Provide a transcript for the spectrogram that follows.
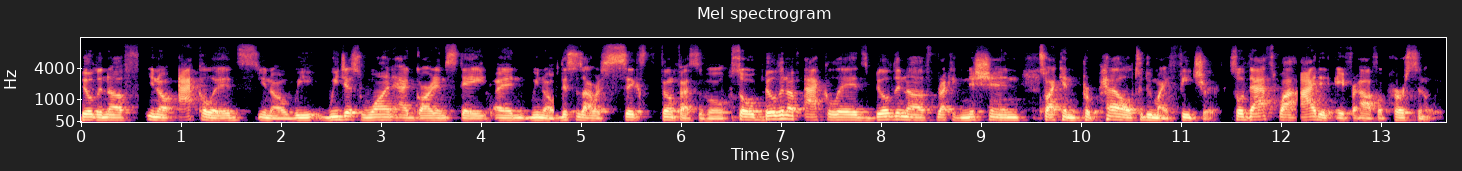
build enough, you know, accolades. You know, we we just won at Garden State and we know this is our sixth film festival. So build enough accolades, build enough recognition so I can propel to do my feature. So that's why I did A for Alpha personally.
